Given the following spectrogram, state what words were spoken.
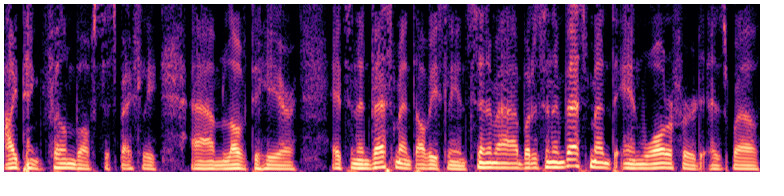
I think film buffs especially um, love to hear. It's an investment, obviously, in cinema, but it's an investment in Waterford as well.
